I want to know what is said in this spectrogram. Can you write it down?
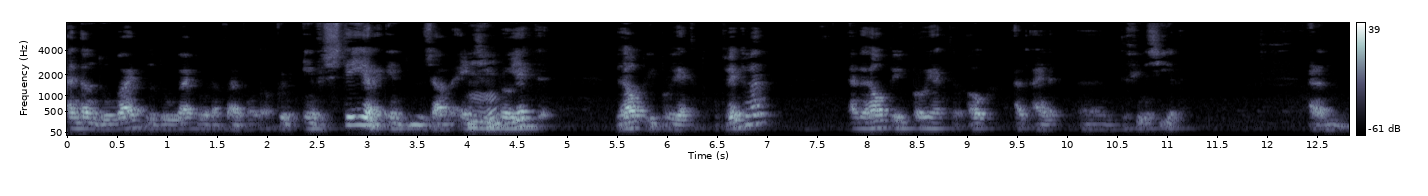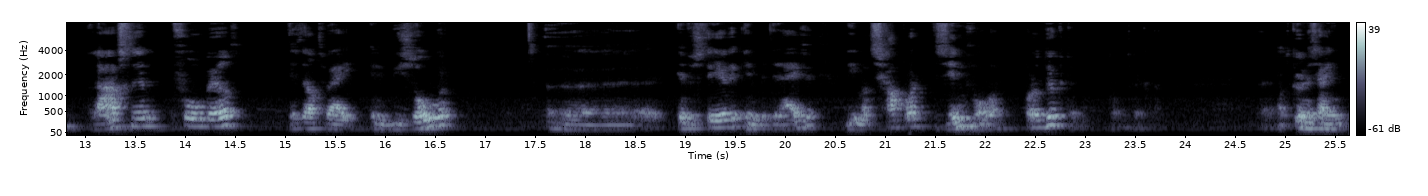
En dan doen wij, dat doen wij doordat wij bijvoorbeeld ook kunnen investeren in duurzame energieprojecten. We helpen die projecten te ontwikkelen en we helpen die projecten ook uiteindelijk eh, te financieren. En een laatste voorbeeld is dat wij in het bijzonder eh, investeren in bedrijven die maatschappelijk zinvolle producten ontwikkelen. Eh, dat kunnen zijn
